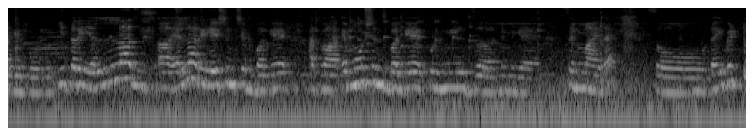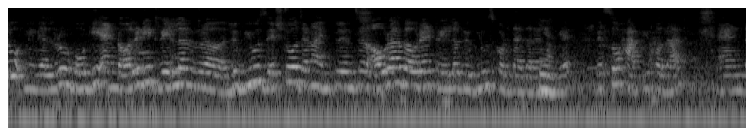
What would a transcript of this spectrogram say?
ಆಗಿರ್ಬೋದು ಈ ತರ ಎಲ್ಲ ಎಲ್ಲ ರಿಲೇಶನ್ಶಿಪ್ ಬಗ್ಗೆ ಅಥವಾ ಎಮೋಷನ್ಸ್ ಬಗ್ಗೆ ಫುಲ್ ಮೀಲ್ಸ್ ನಿಮಗೆ ಸಿನಿಮಾ ಇದೆ. ಸೊ ದಯವಿಟ್ಟು ನೀವೆಲ್ಲರೂ ಹೋಗಿ ಆ್ಯಂಡ್ ಆಲ್ರೆಡಿ ಟ್ರೇಲರ್ ರಿವ್ಯೂಸ್ ಎಷ್ಟೋ ಜನ ಇನ್ಫ್ಲೂಯೆನ್ಸರ್ ಅವ್ರಾಗ ಅವರೇ ಟ್ರೇಲರ್ ರಿವ್ಯೂಸ್ ಕೊಡ್ತಾ ಇದ್ದಾರೆ ನಮಗೆ. We so happy for that and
